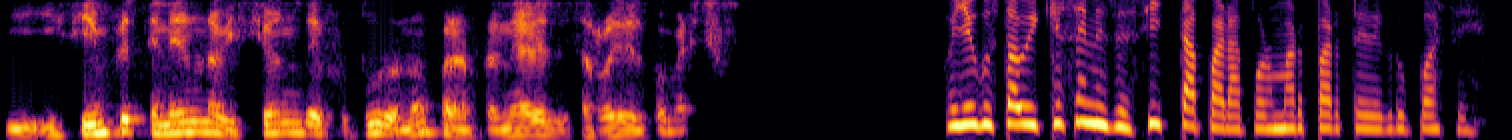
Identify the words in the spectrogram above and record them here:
y, siempre tener una visión de futuro, ¿no? Para planear el desarrollo del comercio. Oye, Gustavo, ¿y qué se necesita para formar parte de Grupo AC?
